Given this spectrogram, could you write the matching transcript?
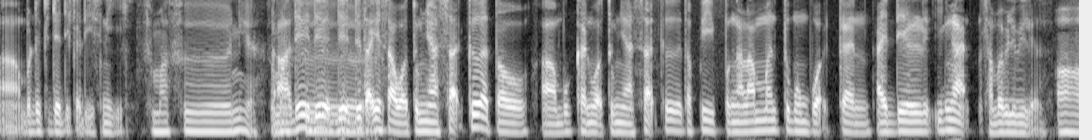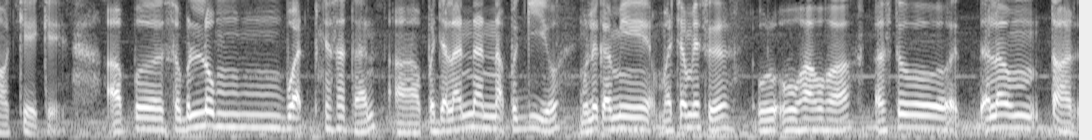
uh, benda tu jadi kat diri sendiri. Semasa ni ya. Semasa... Uh, dia, dia, dia dia tak kisah waktu menyiasat ke atau uh, bukan waktu menyiasat ke tapi pengalaman tu membuatkan Aidil ingat sampai bila-bila. Oh okey okey. Apa sebelum buat penyiasatan uh, perjalanan nak pergi tu mula kami macam biasa uha-uha lepas tu dalam tak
